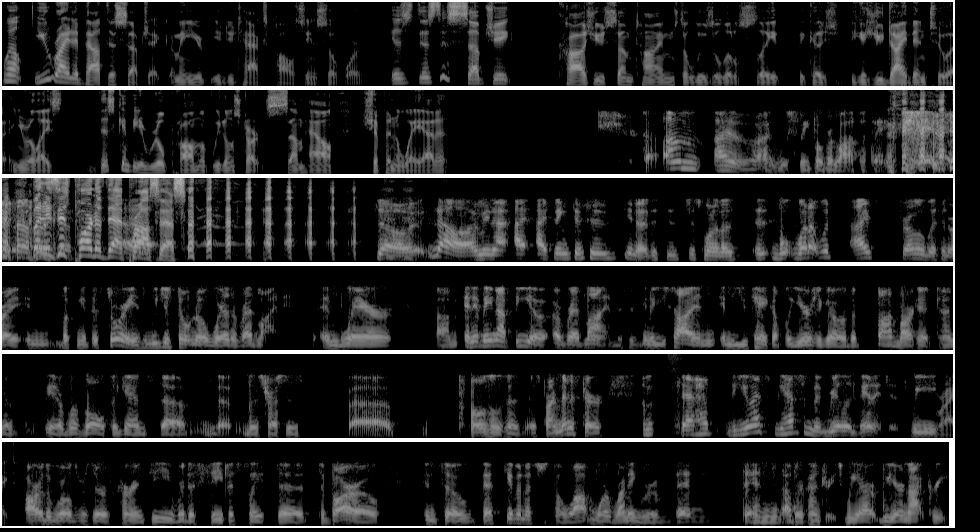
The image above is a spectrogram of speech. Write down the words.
Well, you write about this subject. I mean, you, you do tax policy and so forth. Is does this subject cause you sometimes to lose a little sleep because because you dive into it and you realize this can be a real problem if we don't start somehow chipping away at it? Um, I, I lose sleep over lots of things. but is this part of that process? so no, I mean, I, I think this is you know this is just one of those. uh, What I, what I struggle with in writing in looking at this story is we just don't know where the red line is and where. Um, and it may not be a, a red line. This is, you know, you saw in, in the UK a couple of years ago the bond market kind of, you know, revolt against uh, the Liz Truss's uh, proposals as, as prime minister. Um, that has the U.S. We have some real advantages. We Right. are the world's reserve currency. We're the safest place to to borrow, and so that's given us just a lot more running room than than other countries. We are we are not Greece.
